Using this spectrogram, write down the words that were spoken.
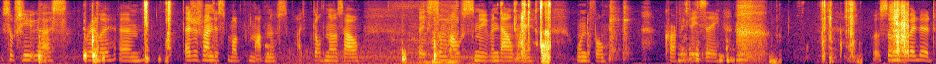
It's up to you guys, really. Um, I just find this mod madness. Like, God knows how they somehow smoothened out my wonderful crappy PC. but somehow they did.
